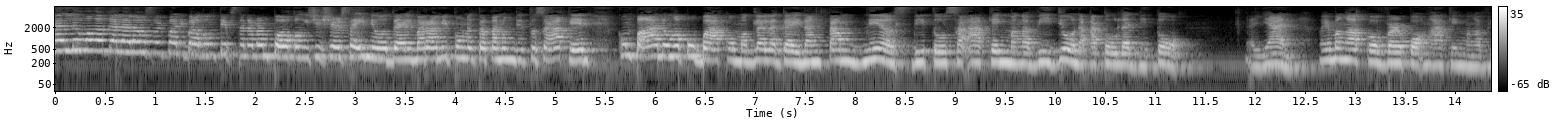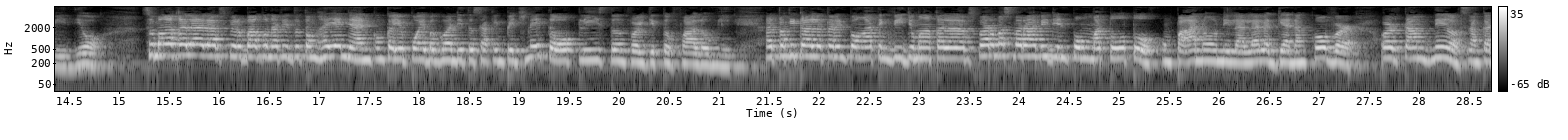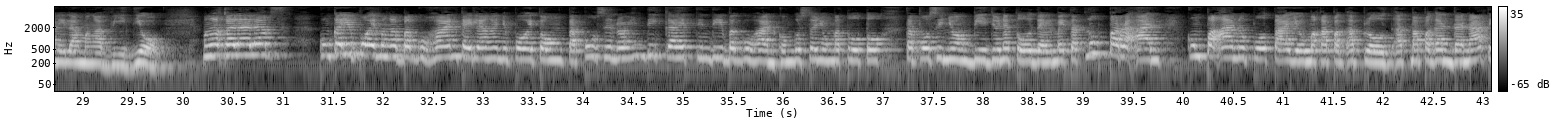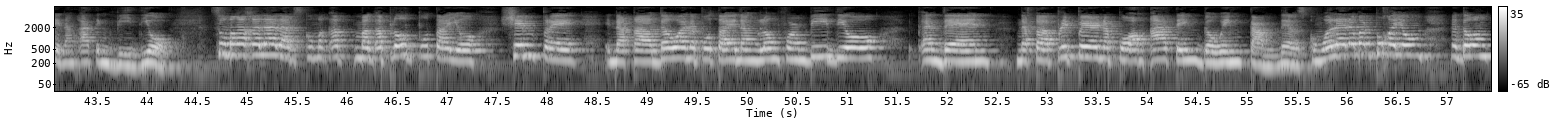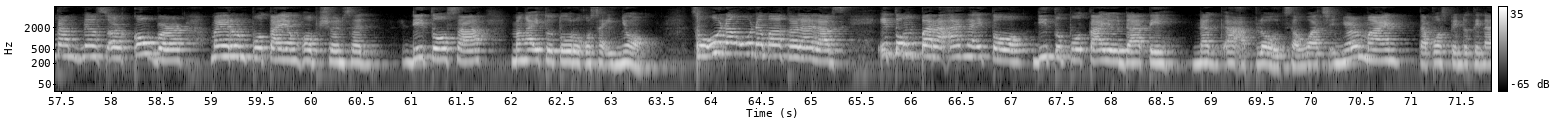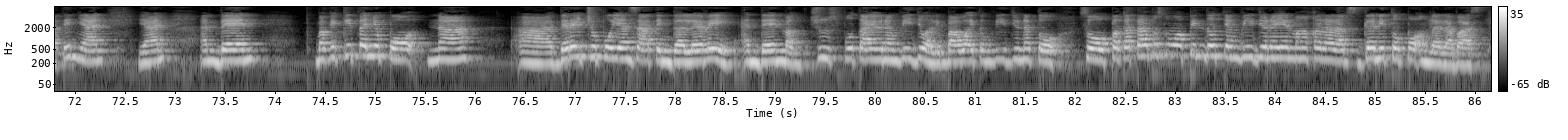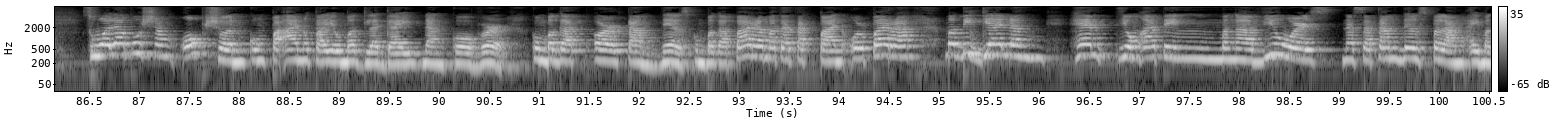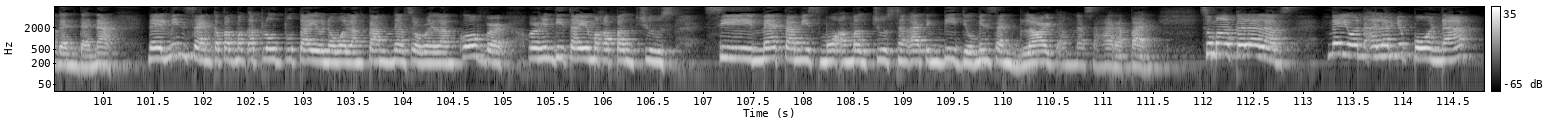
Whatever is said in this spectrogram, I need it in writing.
Hello mga kalalawas! May panibagong tips na naman po akong isi-share sa inyo dahil marami pong nagtatanong dito sa akin kung paano nga po ba ako maglalagay ng thumbnails dito sa aking mga video na katulad nito. Ayan, may mga cover po ang aking mga video. So mga kalalabs, pero bago natin tutunghayan yan, kung kayo po ay baguhan dito sa aking page na ito, please don't forget to follow me. At pakikalat na rin po ang ating video mga kalalabs para mas marami din pong matuto kung paano nila lalagyan ng cover or thumbnails ang kanilang mga video. Mga kalalabs, kung kayo po ay mga baguhan, kailangan nyo po itong tapusin or hindi kahit hindi baguhan. Kung gusto nyong matuto, tapusin nyo ang video na to dahil may tatlong paraan kung paano po tayo makapag-upload at mapaganda natin ang ating video. So mga kalalabs, kung mag-upload po tayo, syempre, nakagawa na po tayo ng long form video and then naka-prepare na po ang ating gawing thumbnails. Kung wala naman po kayong nagawang thumbnails or cover, mayroon po tayong option sa dito sa mga ituturo ko sa inyo. So unang-una mga kalalabs, itong paraan na ito, dito po tayo dati nag-upload. So watch in your mind, tapos pindutin natin yan, yan, and then makikita nyo po na uh, diretso po yan sa ating gallery. And then, mag-choose po tayo ng video. Halimbawa, itong video na to. So, pagkatapos kung mapindot yung video na yan mga kalalabs, ganito po ang lalabas. So, wala po siyang option kung paano tayo maglagay ng cover. Kumbaga, or thumbnails. Kumbaga, para matatakpan or para mabigyan ng hint yung ating mga viewers na sa thumbnails pa lang ay maganda na. Dahil minsan, kapag mag-upload po tayo na walang thumbnails or walang cover or hindi tayo makapag-choose, si Meta mismo ang mag-choose ng ating video. Minsan, blurred ang nasa harapan. So mga kalalabs, ngayon, alam nyo po na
